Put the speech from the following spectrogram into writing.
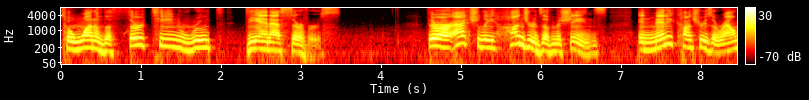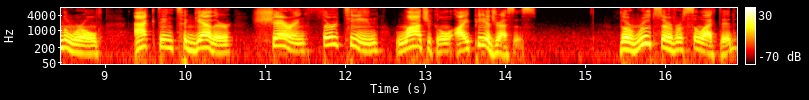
to one of the 13 root DNS servers. There are actually hundreds of machines in many countries around the world acting together, sharing 13 logical IP addresses. The root server selected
